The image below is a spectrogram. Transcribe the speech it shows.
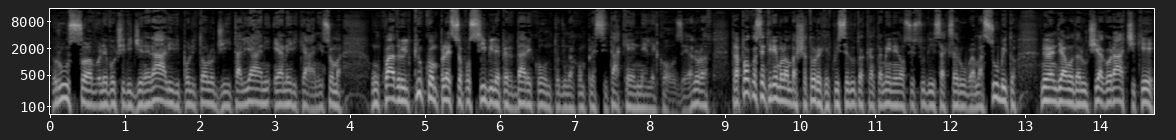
russo, le voci di generali, di politologi italiani e americani. Insomma, un quadro il più complesso possibile per dare conto di una complessità che è nelle cose. Allora, tra poco sentiremo l'ambasciatore che è qui seduto accanto a me nei nostri studi di Saxaruba, ma subito noi andiamo da Lucia Goracci che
